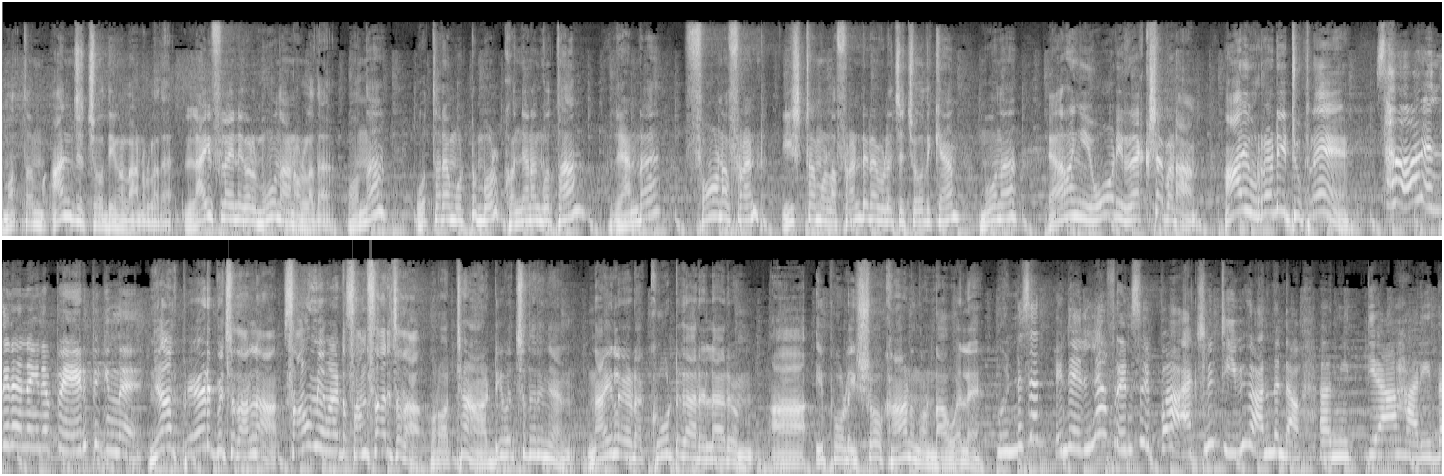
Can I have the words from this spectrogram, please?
മൊത്തം അഞ്ച് ചോദ്യങ്ങളാണുള്ളത്. ലൈഫ് ലൈനുകൾ മൂന്നാണുള്ളത്. ഒന്ന് ഉത്തരം മുട്ടുമ്പോൾ കൊഞ്ഞണം കുത്താം. രണ്ട് ഫോൺ എ ഫ്രണ്ട് ഇഷ്ടമുള്ള ഫ്രണ്ടിനെ വിളിച്ച് ചോദിക്കാം. മൂന്ന് ഇറങ്ങി ഓടി രക്ഷപ്പെടാം. Are you ready to play sir എന്തിനാ എന്നെ ഇങ്ങനെ പേടിപ്പിക്കുന്നേ? ഞാൻ പേടിപ്പിച്ചതല്ല സൗമ്യമായിട്ട് സംസാരിച്ചതാ. ഒരൊറ്റ അടി വെച്ച് തരും ഞാൻ. നൈലയുടെ കൂട്ടുകാരെല്ലാരും ആ, ഇപ്പോൾ ഈ ഷോ കാണുന്നുണ്ടാവും അല്ലേ? ഉണ്ട് സർ. എന്റെ എല്ലാ ഫ്രണ്ട്സും ഇപ്പൊ ആക്ച്വലി ടി വി കാണുന്നുണ്ടാവും. ആ, നിത്യ ഹരിത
